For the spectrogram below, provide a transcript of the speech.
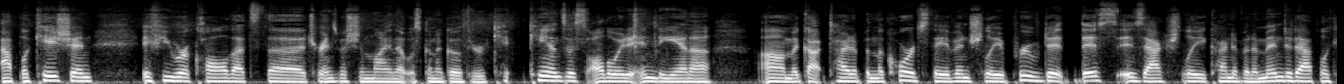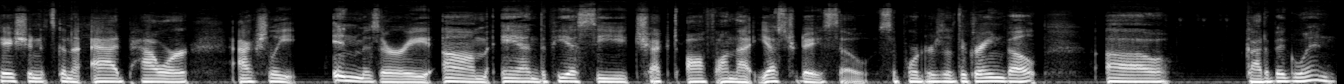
application. If you recall, that's the transmission line that was going to go through K- Kansas all the way to Indiana. Um, it got tied up in the courts. They eventually approved it. This is actually kind of an amended application. It's going to add power actually in Missouri. Um, and the PSC checked off on that yesterday. So supporters of the grain belt uh, got a big win.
